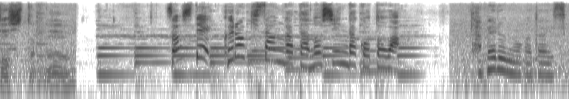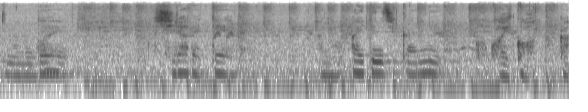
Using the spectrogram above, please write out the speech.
でしたね。そして黒木さんが楽しんだことは？食べるのが大好きなので、調べてあの空いてる時間にここ行こうとか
